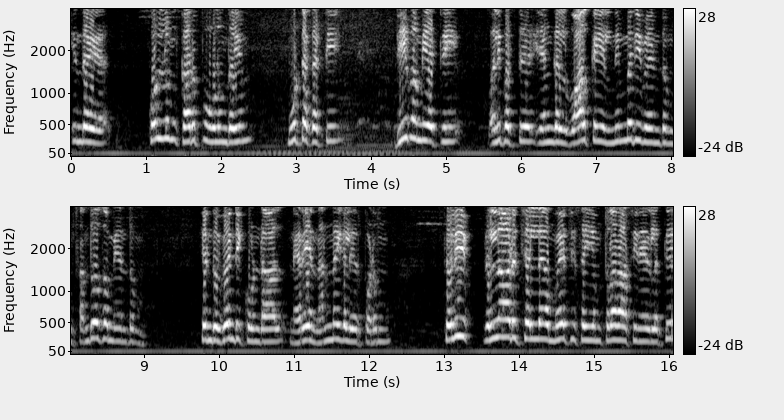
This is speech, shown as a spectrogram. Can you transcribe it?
இந்த கொல்லும் கருப்பு உளுந்தையும் மூட்டை கட்டி தீபம் ஏற்றி வழிபட்டு எங்கள் வாழ்க்கையில் நிம்மதி வேண்டும் சந்தோஷம் வேண்டும் என்று வேண்டிக் கொண்டால் நிறைய நன்மைகள் ஏற்படும். வெளி வெளிநாடு செல்ல முயற்சி செய்யும் துளராசினியர்களுக்கு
